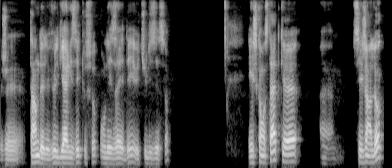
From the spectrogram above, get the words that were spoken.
Je tente de vulgariser tout ça pour les aider à utiliser ça. Et je constate que euh, ces gens-là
